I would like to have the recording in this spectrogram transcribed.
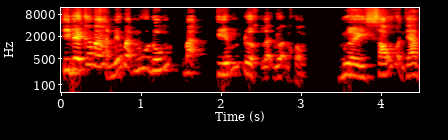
Thì về các bạn nếu bạn mua đúng, bạn kiếm được lợi nhuận khoảng 16 phần trăm.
